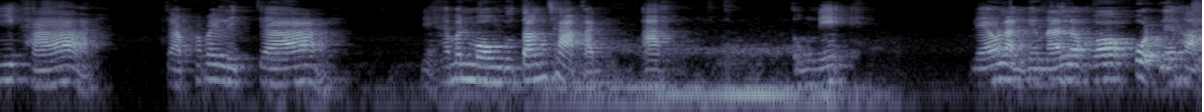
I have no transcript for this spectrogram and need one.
นี่ค่ะ จับเข้าไปเลยจ้า เนี่ยให้มันมองดูตั้งฉากกันอะตรงนี้ แล้วหลังจากนั้นเราก็กดเลยค่ะ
